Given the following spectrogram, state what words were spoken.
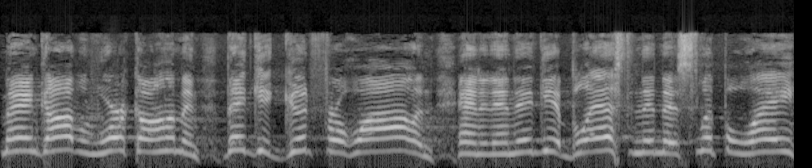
Man, God would work on them and they'd get good for a while and, and, and they'd get blessed and then they'd slip away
